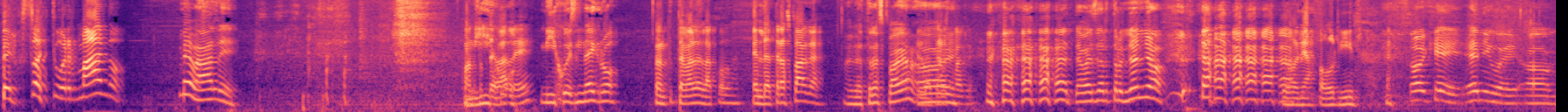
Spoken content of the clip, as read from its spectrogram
pero soy tu hermano. Me vale. ¿Cuánto mi te hijo, vale? eh? Mi hijo es negro. ¿Cuánto te vale la cola? El de atrás paga. ¿El de atrás paga? El de atrás paga. Te va a hacer otro ñoño. Doña. Okay, anyway, um.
